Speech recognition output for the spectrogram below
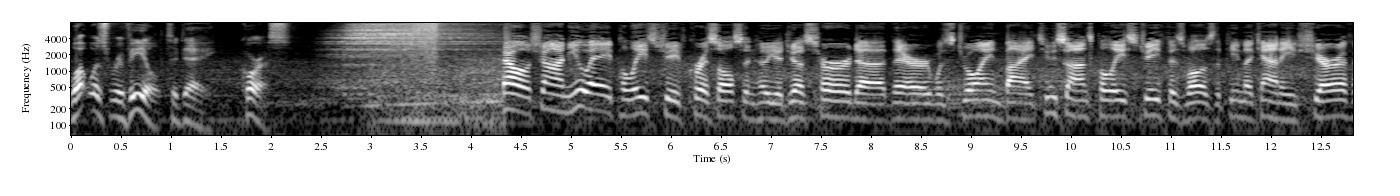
what was revealed today. Chorus. Hello, Sean. UA Police Chief Chris Olson, who you just heard uh, there, was joined by Tucson's police chief as well as the Pima County Sheriff,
